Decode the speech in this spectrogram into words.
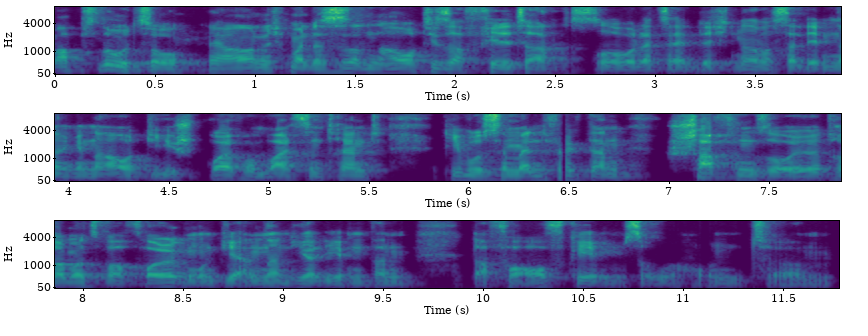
Absolut so, ja. Und ich meine, das ist dann auch dieser Filter, so letztendlich, ne, was dann eben dann genau die Spreu vom Weißen trennt, die, es im Endeffekt dann schaffen, so ihre Träume zu verfolgen und die anderen, die halt eben dann davor aufgeben, so. Und ähm,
